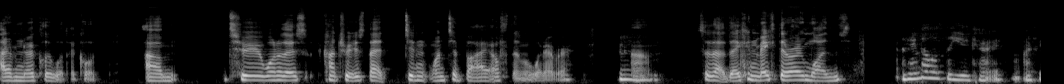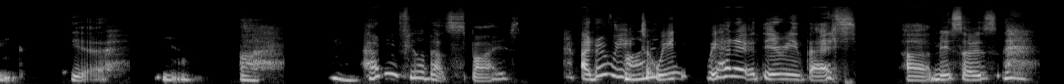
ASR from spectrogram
I have no clue what they're called. Um, to one of those countries that didn't want to buy off them or whatever, Mm. um, so that they can make their own ones. I think that was the UK. I think. Yeah. Yeah. Ah, Hmm. how do you feel about spies? I know we Spies? we we had a theory that uh, Miso's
